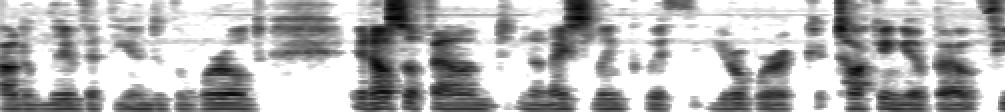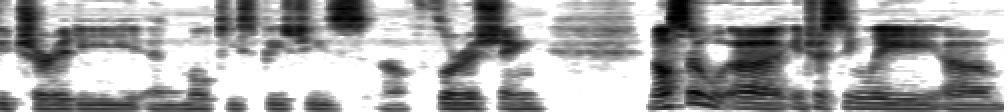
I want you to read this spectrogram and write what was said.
"How to Live at the End of the World." It also found you know nice link with your work talking about futurity and multi-species uh, flourishing and also, uh, interestingly, um,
